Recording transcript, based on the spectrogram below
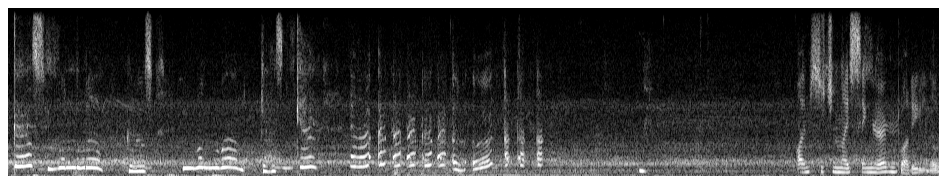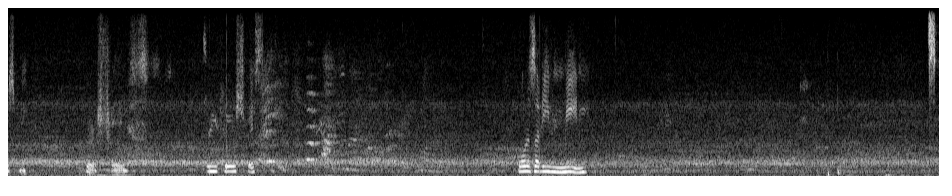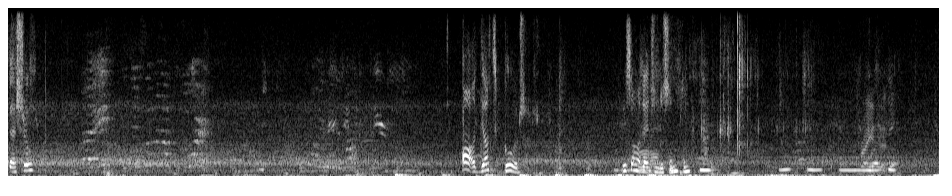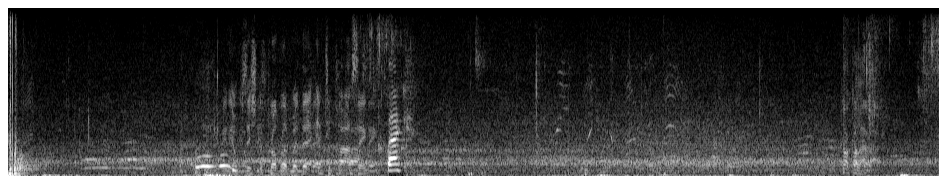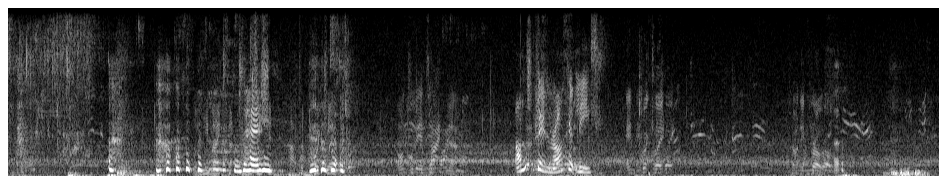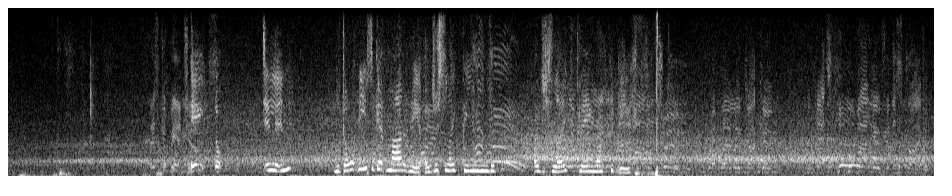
Girls, you run the world. Girls, you run the world. Girls, girls. Uh, uh, uh, I'm such a nice singer. Everybody loves me. First choice. Three first choice. What does that even mean? Special? Oh, that's good. At least I'm a legend or something. Fraser. Giving the opposition a problem with their interpassing. Back. Coquelin. Well, he makes that transition happen quickly. Onto the attack now. I'm just playing Rocket League. In quickly. Toni Kroos. Uh. This could be a Hey, chance. look, Dylan, you don't need to get mad at me. I just like being in the. I just like playing Rocket League. True. Romelu Lukaku and gets full value for the strike.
